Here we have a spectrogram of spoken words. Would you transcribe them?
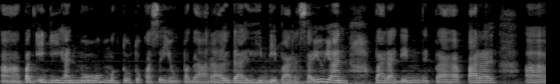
uh, pag-igihan mo magtuto ka sa iyong pag-aaral dahil hindi para sa iyo yan para din pa, para uh,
